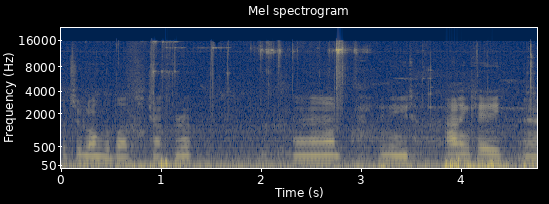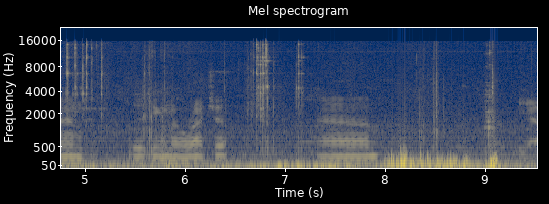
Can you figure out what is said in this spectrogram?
put two longer bolts to through. Um, we need Allen key and 13 mil ratchet. Um, yeah.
